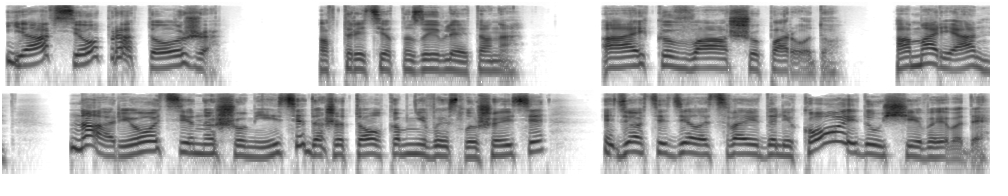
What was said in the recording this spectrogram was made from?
«Я все про то же», — авторитетно заявляет она. «Айка вашу породу. А Марян, наорете, нашумите, даже толком не выслушаете — Идете делать свои далеко идущие выводы.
